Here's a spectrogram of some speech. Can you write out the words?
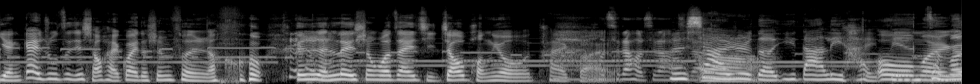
掩盖住自己小海怪的身份，然后 跟人类生活在一起交朋友？太可爱了！好期待，好期待！夏日的意大利海边，怎么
